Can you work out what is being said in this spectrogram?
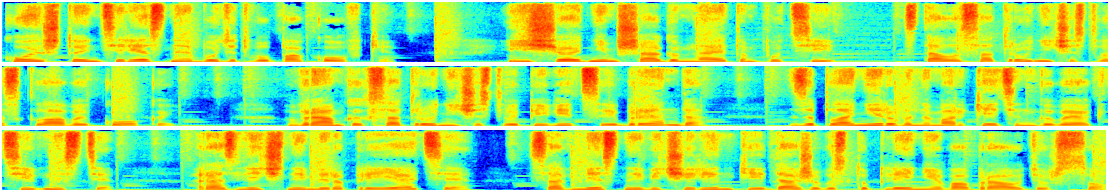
Кое-что интересное будет в упаковке. Еще одним шагом на этом пути стало сотрудничество с Клавой Кокой. В рамках сотрудничества певицы и бренда запланированы маркетинговые активности, различные мероприятия, совместные вечеринки и даже выступления в Абрау-Дюрсо.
